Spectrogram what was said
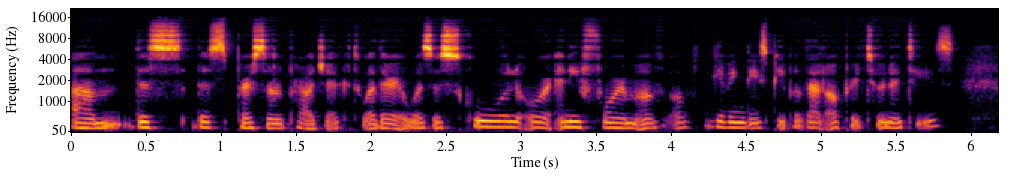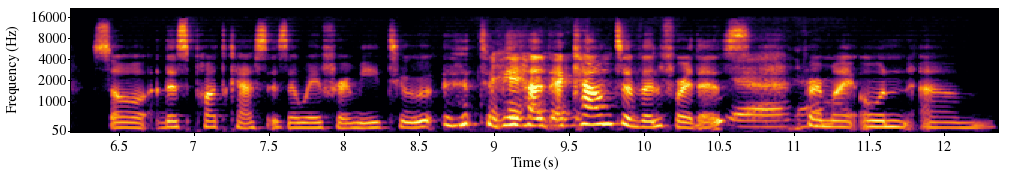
um, this this personal project whether it was a school or any form of, of giving these people that opportunities. So this podcast is a way for me to to be held accountable for this yeah. for my own um,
